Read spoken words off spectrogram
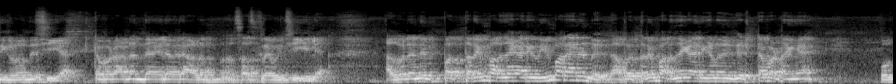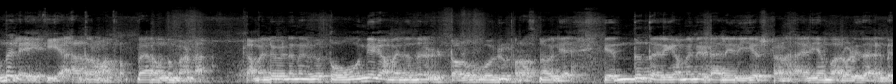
നിങ്ങളൊന്ന് ചെയ്യുക ഇഷ്ടപ്പെടാണ്ട് എന്തായാലും ഒരാളും സബ്സ്ക്രൈബ് ചെയ്യില്ല. അതുപോലെ തന്നെ ഇപ്പൊ ഇത്രയും പറഞ്ഞ കാര്യങ്ങൾ ഇനിയും പറയാനുണ്ട്. അപ്പോൾ ഇത്രയും പറഞ്ഞ കാര്യങ്ങൾ നിങ്ങൾക്ക് ഇഷ്ടപ്പെട്ടെങ്കിൽ ഒന്ന് ലൈക്ക് ചെയ്യുക. അത്രമാത്രം. വേറെ ഒന്നും വേണ്ട. കമന്റ് പിന്നെ നിങ്ങൾക്ക് തോന്നിയ കമന്റ് ഒന്ന് ഇട്ടോളൂ. ഒരു പ്രശ്നമില്ല എന്ത് തരി കമന്റ് ഇട്ടാലും എനിക്ക് ഇഷ്ടമാണ് അതിന് ഞാൻ മറുപടി തരണ്ട്.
